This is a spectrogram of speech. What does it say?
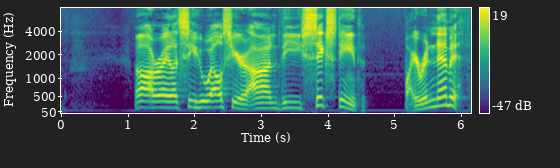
All right, let's see who else here. On the 16th, Byron Nemeth,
